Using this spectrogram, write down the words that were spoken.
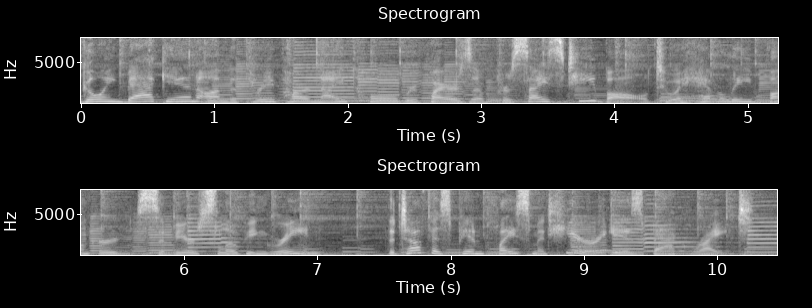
Going back in on the three par ninth hole requires a precise tee ball to a heavily bunkered, severe sloping green. The toughest pin placement here is back right.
